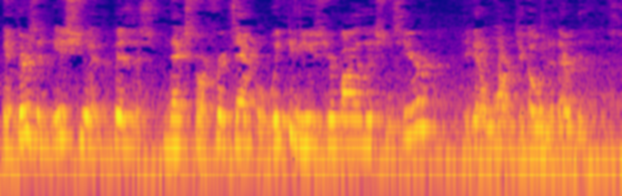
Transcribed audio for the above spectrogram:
If there's an issue at the business next door, for example, we can use your violations here to get a warrant to go into their business,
